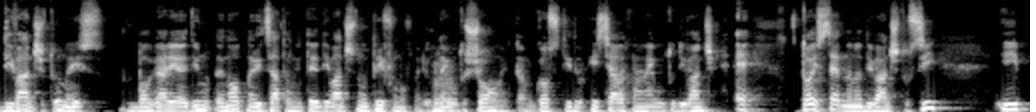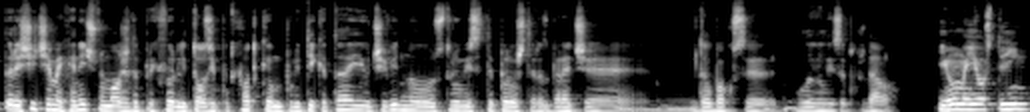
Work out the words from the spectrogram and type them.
диванчето. Нали, в България един от, едно от нарицателните е диванчето на Трифонов, нали, от неговото шоу. Нали, там гостите идваха и сядаха на неговото диванче. Е, той седна на диванчето си и реши, че механично може да прехвърли този подход към политиката и очевидно струва ми се те първо ще разбере, че дълбоко се лъгал и заблуждавал. Имаме и още един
